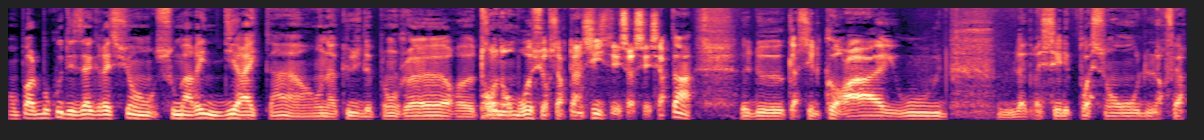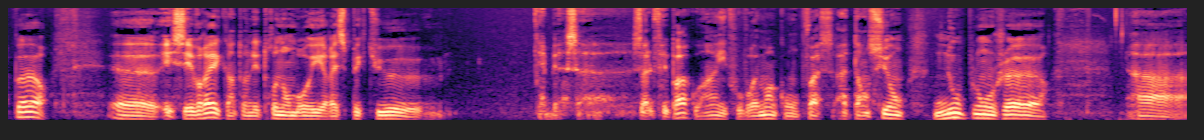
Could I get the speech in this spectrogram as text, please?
On parle beaucoup des agressions sous-marines directes. Hein. On accuse les plongeurs, euh, trop nombreux sur certains sites, et ça c'est certain, de casser le corail ou d'agresser les poissons ou de leur faire peur. Euh, et c'est vrai, quand on est trop nombreux et irrespectueux, eh bien ça ça le fait pas quoi. Hein. Il faut vraiment qu'on fasse attention, nous plongeurs, à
